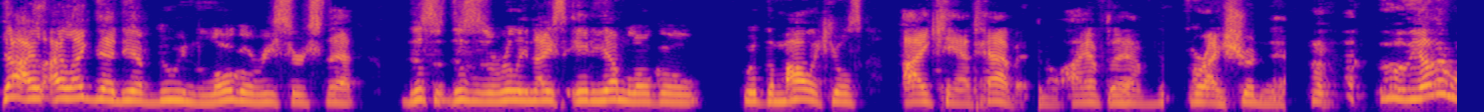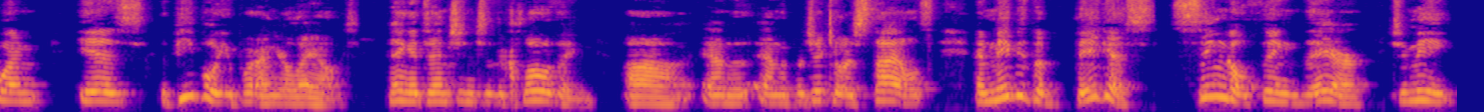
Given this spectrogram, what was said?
Yeah, I, I like the idea of doing logo research that this is, this is a really nice ADM logo with the molecules. I can't have it. You know, I have to have, or I shouldn't have. well, the other one is the people you put on your layout, paying attention to the clothing, uh, and and the particular styles. And maybe the biggest single thing there to me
